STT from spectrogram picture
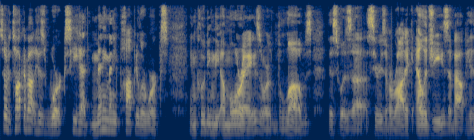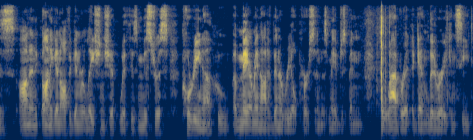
So to talk about his works, he had many, many popular works, including the Amores, or the Loves. This was a, series of erotic elegies about his on, and, on again, off again relationship with his mistress, Corinna, who uh, may or may not have been a real person. This may have just been elaborate, again, literary conceit.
